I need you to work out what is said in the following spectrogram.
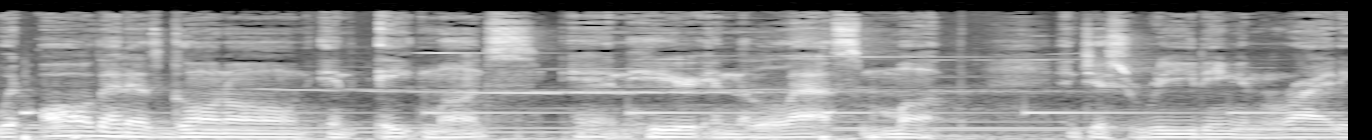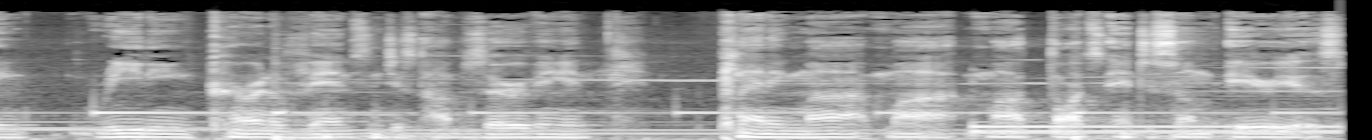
with all that has gone on in eight months, and here in the last month, and just reading and writing, reading current events, and just observing and planning my my my thoughts into some areas.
